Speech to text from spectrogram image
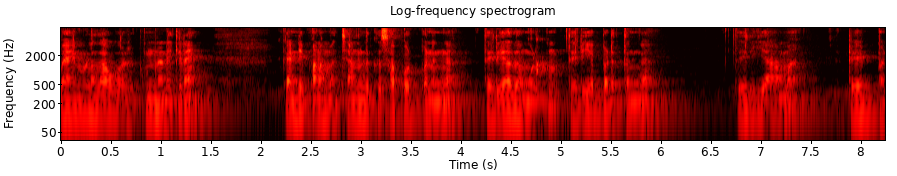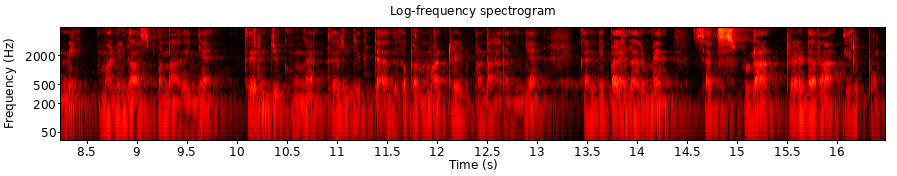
பயனுள்ளதாகவும் இருக்கும்னு நினைக்கிறேன். கண்டிப்பாக நம்ம சேனலுக்கு சப்போர்ட் பண்ணுங்கள் தெரியாதவங்களுக்கும் தெரியப்படுத்துங்க. தெரியாமல் ட்ரேட் பண்ணி மணி லாஸ் பண்ணாதீங்க. தெரிஞ்சுக்குங்க. தெரிஞ்சுக்கிட்டு அதுக்கப்புறமா ட்ரேட் பண்ண ஆரம்பிங்க. கண்டிப்பாக எல்லாருமே சக்ஸஸ்ஃபுல்லாக ட்ரேடராக இருப்போம்.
